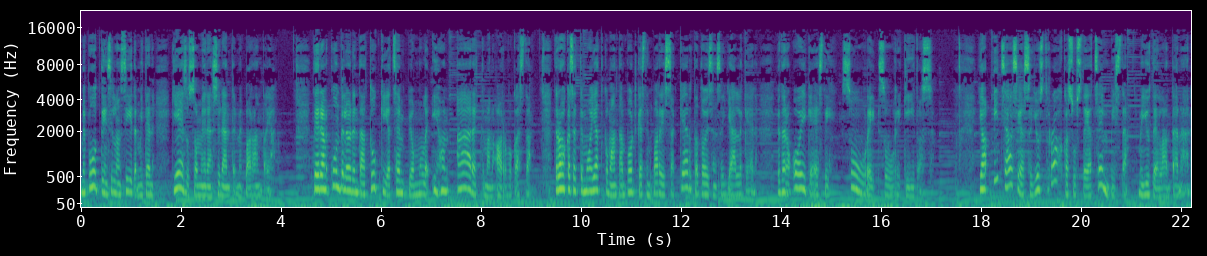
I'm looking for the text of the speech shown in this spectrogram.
Me puhuttiin silloin siitä, miten Jeesus on meidän sydäntemme parantaja. Teidän kuuntelijoiden tämä tuki ja tsemppi on mulle ihan äärettömän arvokasta. Te rohkaisette mua jatkamaan tämän podcastin parissa kerta toisensa jälkeen, joten oikeasti suuri, suuri kiitos. Ja itse asiassa just rohkaisusta ja tsempistä me jutellaan tänään.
